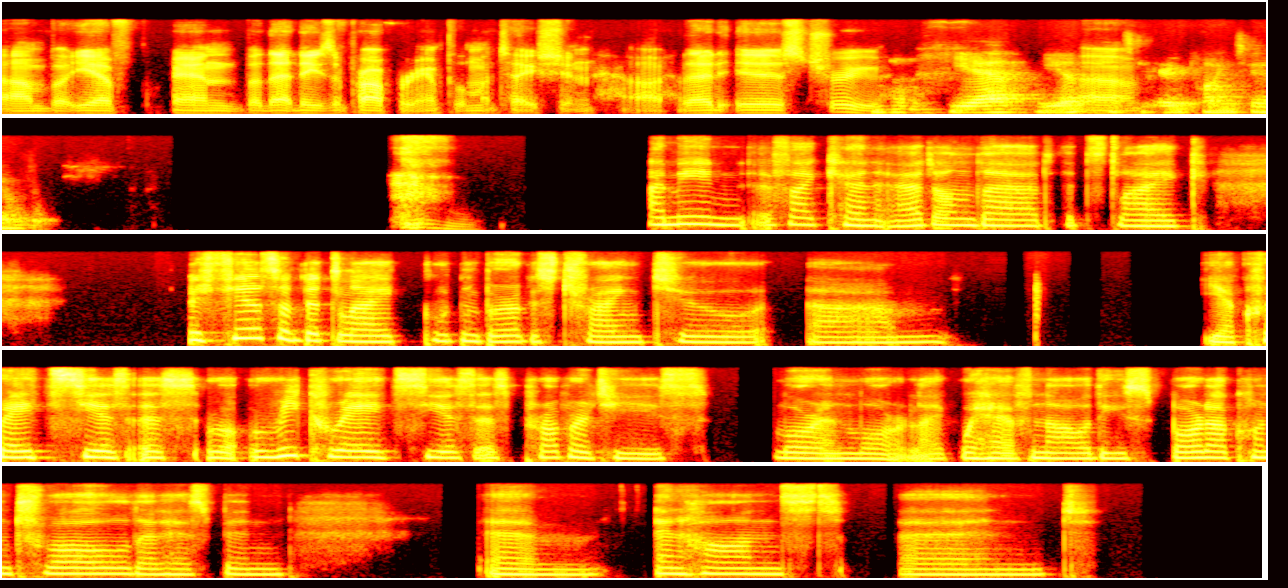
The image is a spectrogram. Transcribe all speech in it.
Um, but yeah, and, but that needs a proper implementation. Uh, that is true. Yeah, yeah, that's a Um, great point too. I mean, if I can add on that, it's like it feels a bit like Gutenberg is trying to um yeah, create CSS recreate CSS properties more and more. Like we have now this border control that has been um enhanced and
